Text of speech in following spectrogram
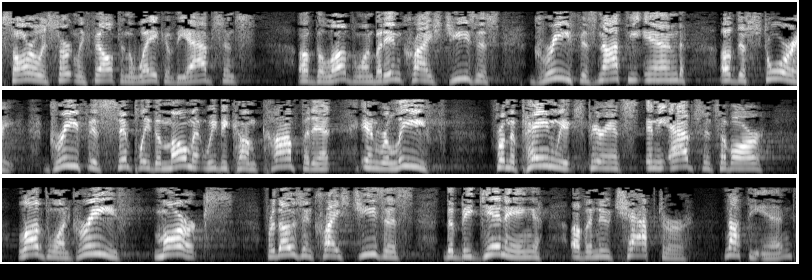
Sorrow is certainly felt in the wake of the absence of the loved one, but in Christ Jesus, grief is not the end of the story. Grief is simply the moment we become confident in relief from the pain we experience in the absence of our loved one. Grief marks, for those in Christ Jesus, the beginning of a new chapter, not the end.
